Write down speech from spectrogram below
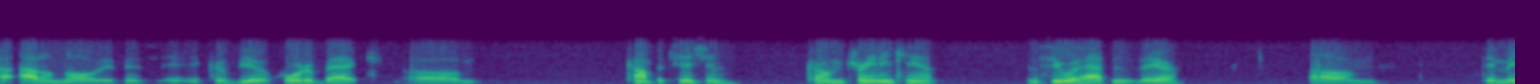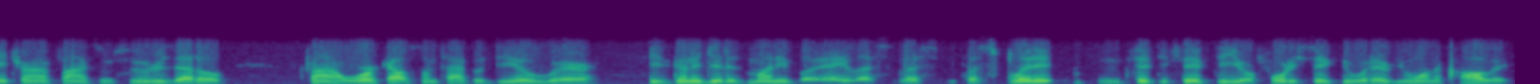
I, I don't know if it's it, it could be a quarterback. Um, competition come training camp and see what happens there. Um, they may try and find some suitors that'll try and work out some type of deal where he's going to get his money, but hey, let's let's let's split it 50-50 or 40-60, whatever you want to call it.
